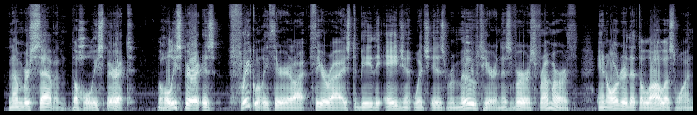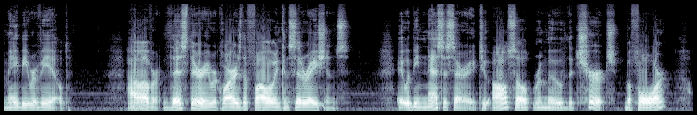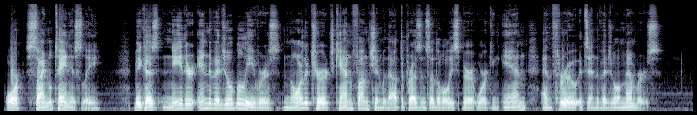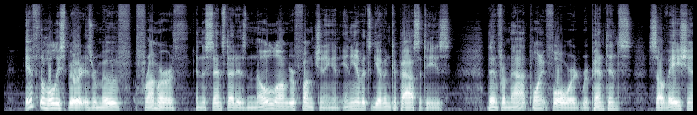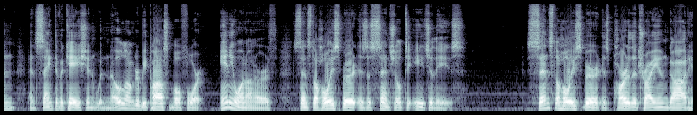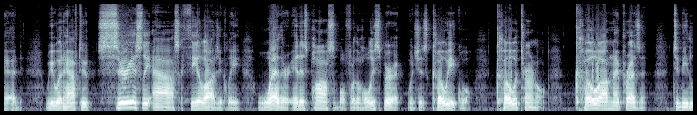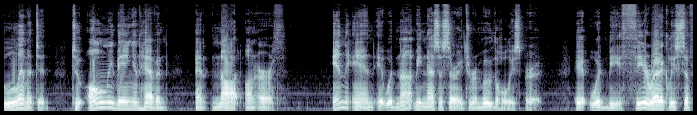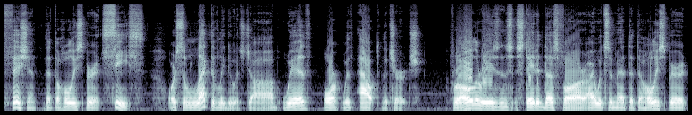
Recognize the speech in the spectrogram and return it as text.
Number seven, the Holy Spirit. The Holy Spirit is frequently theorized to be the agent which is removed here in this verse from earth in order that the lawless one may be revealed. However, this theory requires the following considerations. It would be necessary to also remove the church before or simultaneously because neither individual believers nor the church can function without the presence of the Holy Spirit working in and through its individual members. If the Holy Spirit is removed from earth in the sense that it is no longer functioning in any of its given capacities, then from that point forward, repentance, salvation, and sanctification would no longer be possible for anyone on earth, since the Holy Spirit is essential to each of these. Since the Holy Spirit is part of the triune Godhead, we would have to seriously ask theologically whether it is possible for the Holy Spirit, which is co equal, co eternal, co omnipresent, to be limited to only being in heaven and not on earth. In the end, it would not be necessary to remove the Holy Spirit. It would be theoretically sufficient that the Holy Spirit cease or selectively do its job with or without the church. For all the reasons stated thus far, I would submit that the Holy Spirit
